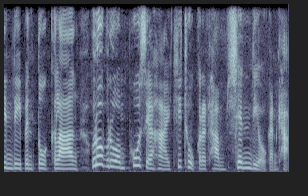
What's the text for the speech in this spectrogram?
ยินดีเป็นตัวกลาง รวบรวมผู้เสียหายที่ถูกกระทำเช่นเดียวกันค่ะ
